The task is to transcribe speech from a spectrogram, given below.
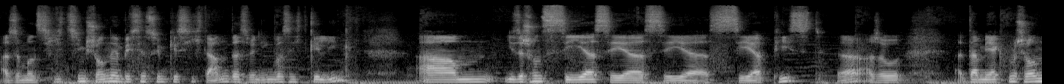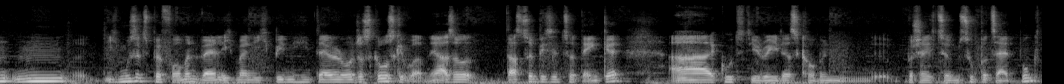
Also man sieht es ihm schon ein bisschen so im Gesicht an, dass wenn irgendwas nicht gelingt, ähm, ist er schon sehr, sehr, sehr, sehr pisst. Ja? Also da merkt man schon, mh, hm, ich muss jetzt performen, weil ich meine, ich bin hinter Aaron Rodgers groß geworden. Ja? Also das so ein bisschen zur Denke. Äh, gut, die Raiders kommen wahrscheinlich zu einem super Zeitpunkt.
